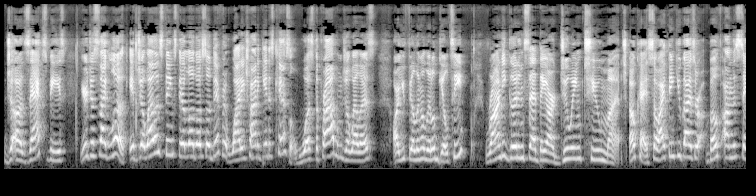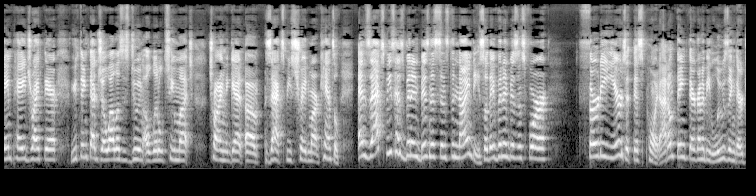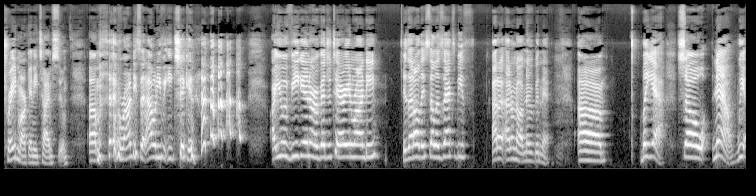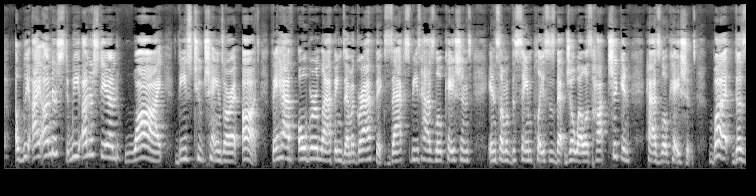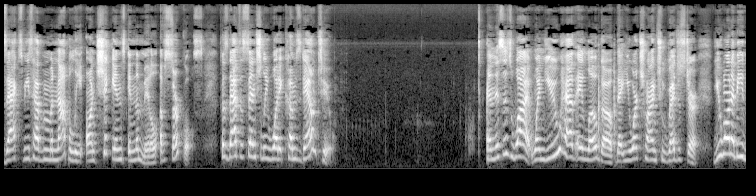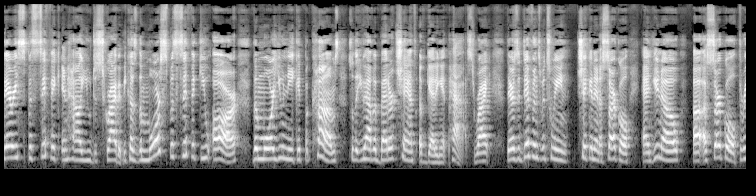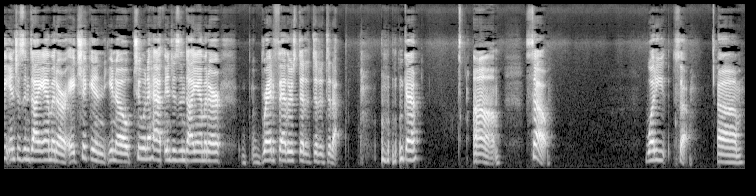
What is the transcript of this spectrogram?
uh, Zaxby's, you're just like, look, if Joella's thinks their logo's so different, why are they trying to get us canceled? What's the problem, Joella's? Are you feeling a little guilty? Rondi Gooden said they are doing too much. Okay, so I think you guys are both on the same page right there. You think that Joella's is doing a little too much trying to get um, Zaxby's trademark canceled. And Zaxby's has been in business since the 90s. So they've been in business for 30 years at this point. I don't think they're going to be losing their trademark anytime soon. Um, Rondi said, I don't even eat chicken. Are you a vegan or a vegetarian, Rondi? Is that all they sell at Zaxby's? I don't, I don't know. I've never been there. Um, but yeah, so now we we I understand we understand why these two chains are at odds. They have overlapping demographics. Zaxby's has locations in some of the same places that Joella's Hot Chicken has locations. But does Zaxby's have a monopoly on chickens in the middle of circles? Because that's essentially what it comes down to. And this is why when you have a logo that you are trying to register, you want to be very specific in how you describe it because the more specific you are, the more unique it becomes so that you have a better chance of getting it passed, right? There's a difference between chicken in a circle and, you know, uh, a circle three inches in diameter, a chicken, you know, two and a half inches in diameter, red feathers, da da da da da. okay. Um, so what do you so um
